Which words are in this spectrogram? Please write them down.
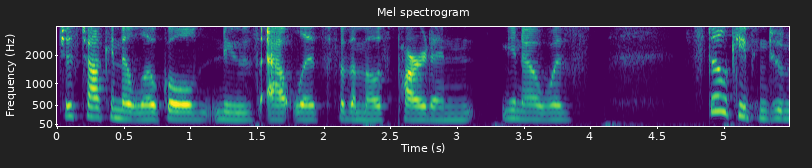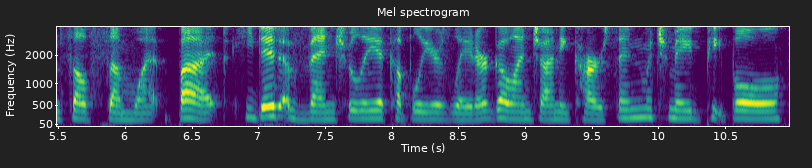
just talking to local news outlets for the most part and, you know, was still keeping to himself somewhat, but he did eventually, a couple years later, go on Johnny Carson, which made people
